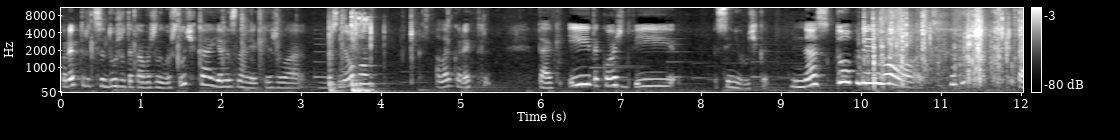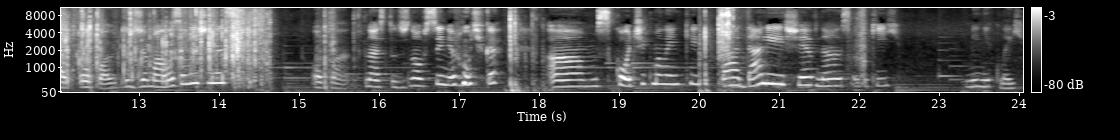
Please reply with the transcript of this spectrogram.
Коректор це дуже така важлива штучка. Я не знаю, як я жила без нього, але коректор. Так, і також дві сині ручки. Наступний лот. Так, опа, тут вже мало залишилось. Опа, в нас тут знов синя ручка. Ам, скотчик маленький. Та далі ще в нас отакий міні-клей.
